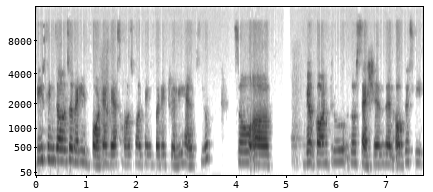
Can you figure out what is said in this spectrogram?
these things are also very important they are small small things but it really helps you so uh, we have gone through those sessions and obviously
